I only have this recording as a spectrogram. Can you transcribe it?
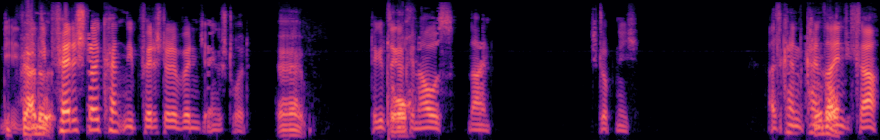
Die Die, Pferde- die Pferdestall kann, nee, Pferdestall werden nicht eingestreut. Äh, Da gibt's ja gar kein Haus. Nein. Ich glaube nicht. Also kann, kann doch. sein, klar.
